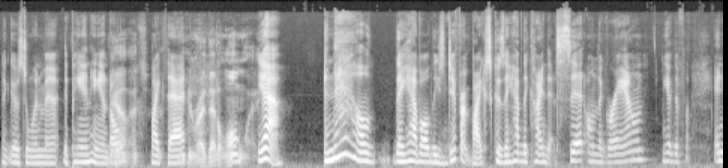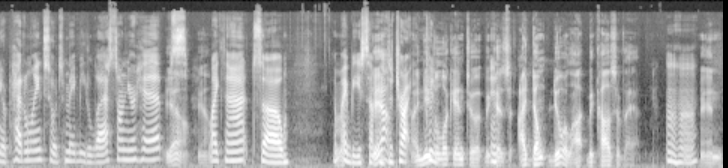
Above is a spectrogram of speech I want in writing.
that goes to Winamac, the Panhandle, yeah, like that. You can ride that a long way. Yeah, and now they have all these different bikes because they have the kind that sit on the ground. You have the and you're pedaling, so it's maybe less on your hips, yeah, yeah. like that. So it might be something yeah, to try. I need Could, to look into it because I don't do a lot because of that. Mm-hmm. And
